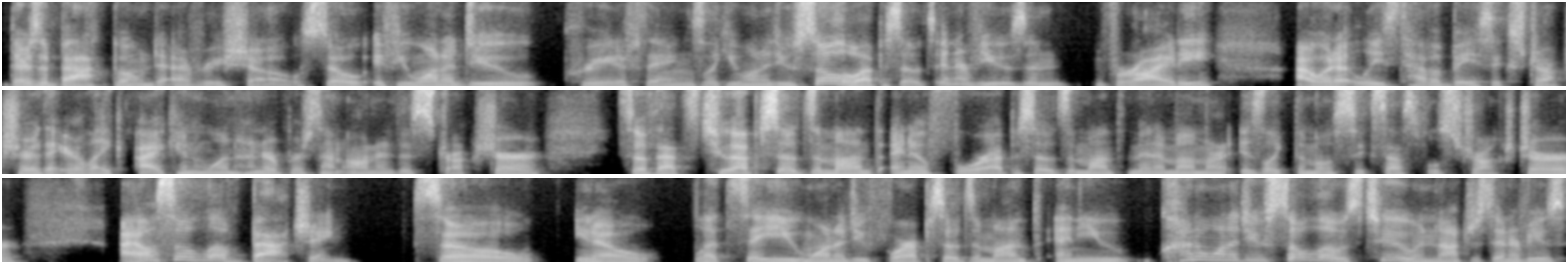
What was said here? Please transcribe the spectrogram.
there's a backbone to every show. So if you want to do creative things like you want to do solo episodes, interviews, and variety, I would at least have a basic structure that you're like, I can 100% honor this structure. So if that's two episodes a month, I know four episodes a month minimum are, is like the most successful structure. I also love batching. So, you know, let's say you want to do four episodes a month and you kind of want to do solos too and not just interviews.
